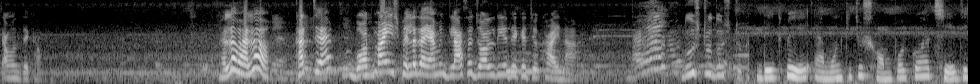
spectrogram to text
চামচ দেখা ভালো ভালো? খাচ্ছে? বদমাইশ ফেলে দেয়। আমি গ্লাসে জল দিয়ে দেখেছি খাই না। দুষ্টু দুষ্টু। দেখবে এমন কিছু সম্পর্ক আছে যে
